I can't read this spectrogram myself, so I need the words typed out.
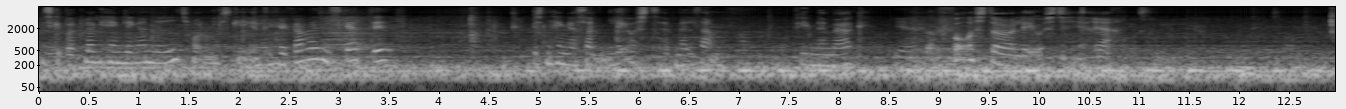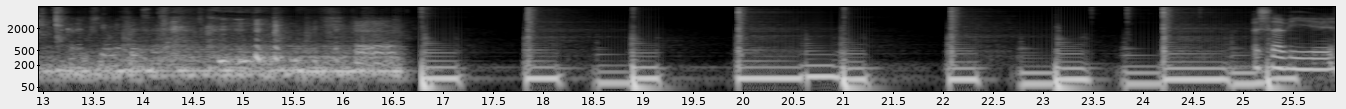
Vi skal buttpluggen hænge længere nede, tror du måske? Eller? Det kan godt være, den skal det. Hvis den hænger sådan lavest af dem alle sammen. Fordi den er mørk. Ja. Forrest og lavest. Ja. ja. Flyvende pølse. Og så er vi øh,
